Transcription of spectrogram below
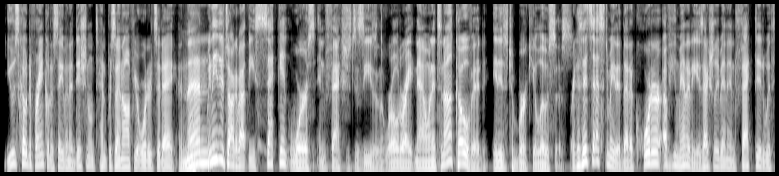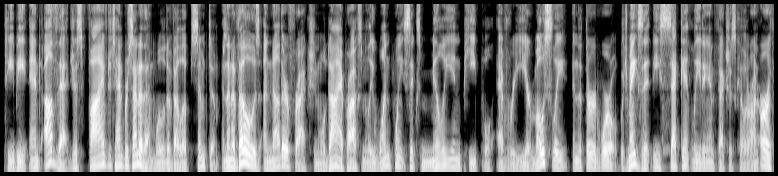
use code DeFranco to save an additional 10% off your order today. And then we need to talk about the second worst infectious disease in the world right now, and it's not COVID, it is tuberculosis. Because it's estimated that a quarter of humanity has actually been infected with TB, and of that, just 5 to 10% of them will develop symptoms. And then of those, another fraction will die, approximately 1.6 million people every year, mostly in the third world, which makes it the second leading infectious killer on Earth,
